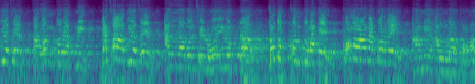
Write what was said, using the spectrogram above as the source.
দিয়েছেন, তার অন্তরে আপনি দিয়েছেন। আল্লাহ বলছেন, ওই লোকটা যতক্ষণ তোমাকে ক্ষমা না করবে, আমি আল্লাহ ক্ষমা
